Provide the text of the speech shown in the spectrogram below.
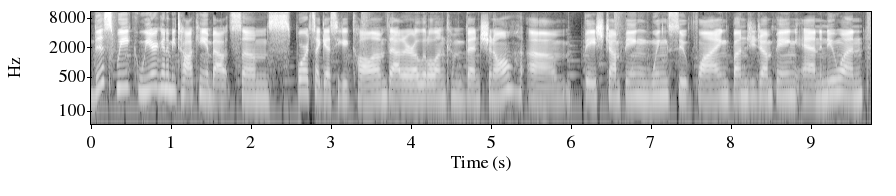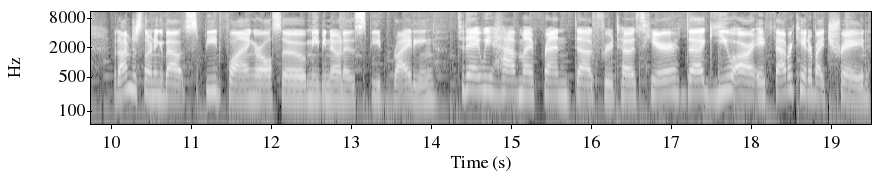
This week, we are going to be talking about some sports, I guess you could call them, that are a little unconventional um, base jumping, wingsuit flying, bungee jumping, and a new one that I'm just learning about speed flying, or also maybe known as speed riding. Today, we have my friend Doug Frutos here. Doug, you are a fabricator by trade,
